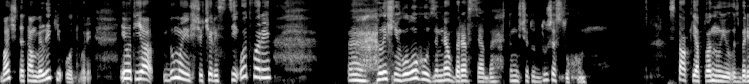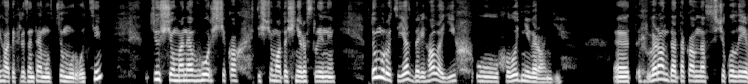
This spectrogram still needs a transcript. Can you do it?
бачите, там великі отвори. І от я думаю, що через ці отвори е, лишню вологу земля вбере в себе, тому що тут дуже сухо. Так я планую зберігати хризантему в цьому році. Цю, що в мене в горщиках, ті, що маточні рослини. В тому році я зберігала їх у холодній веранді. Е, Веранда така в нас, що коли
